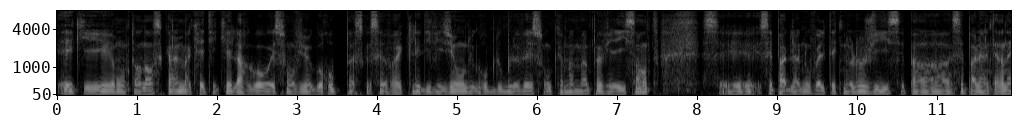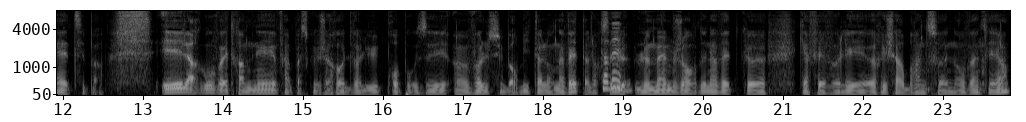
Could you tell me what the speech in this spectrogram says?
et qui ont tendance quand même à critiquer Largo et son vieux groupe, parce que c'est vrai que les divisions du groupe W sont quand même un peu vieillissantes. C'est, c'est pas de la nouvelle technologie, c'est pas, c'est pas l'internet, c'est pas. Et Largo va être amené, enfin parce que Jarod va lui proposer un vol suborbital en navette. Alors c'est le, le même genre de navette que qu'a fait voler euh, Richard Branson en 21.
